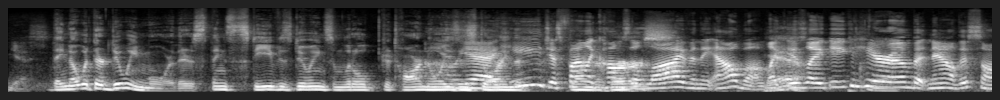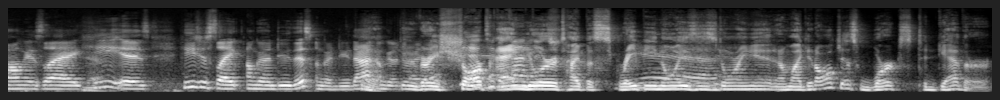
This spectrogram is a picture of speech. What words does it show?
Yes. they know what they're doing more. There's things Steve is doing, some little guitar Oh, noises yeah, during the. he just finally comes verse. alive in the album. Like Yeah. it's like you can hear Yeah. him, but now this song is like he is. He's just like I'm gonna do this. I'm gonna do that. Yeah, I'm gonna doing try very this. sharp, angular advantage. type of scrapey noises during it, and I'm like, it all just works together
